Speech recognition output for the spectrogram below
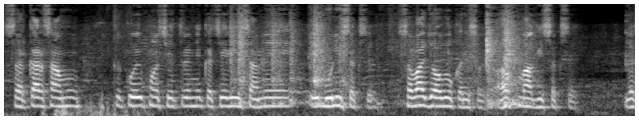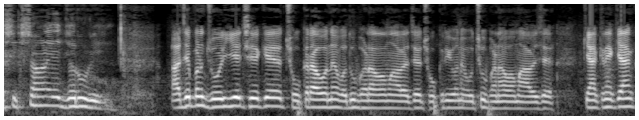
સરકાર સામું કે કોઈ પણ ક્ષેત્રની કચેરી સામે એ બોલી શકશે. સવાલ જવાબો કરી શકશે હક માગી શકશે. એટલે શિક્ષણ એ જરૂરી છે. આજે પણ જોઈએ છીએ કે છોકરાઓને વધુ ભણાવવામાં આવે છે છોકરીઓને ઓછું ભણાવવામાં આવે છે. ક્યાંક ને ક્યાંક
